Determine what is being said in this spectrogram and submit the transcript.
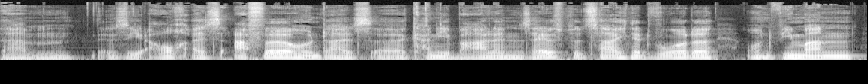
ähm, sie auch als Affe und als äh, Kannibalin selbst bezeichnet wurde und wie man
